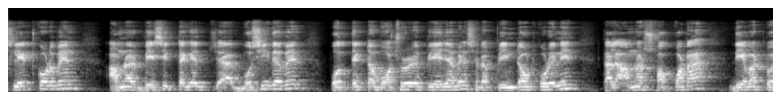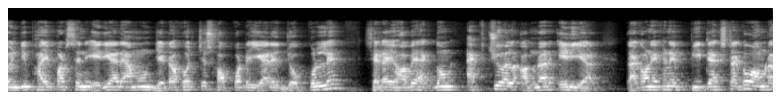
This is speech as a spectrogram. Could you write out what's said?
সিলেক্ট করবেন। আপনার বেসিকটাকে বসিয়ে দেবেন, প্রত্যেকটা বছরে পেয়ে যাবেন, সেটা প্রিন্ট আউট করে নিন। তাহলে আপনার সবকটা দিয়ে এবার twenty five percent arrear amount যেটা হচ্ছে, সবকটা ইয়ারে যোগ করলে সেটাই হবে একদম অ্যাকচুয়াল আপনার এরিয়ার। তার কারণ এখানে পি ট্যাক্সটাকেও আমরা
